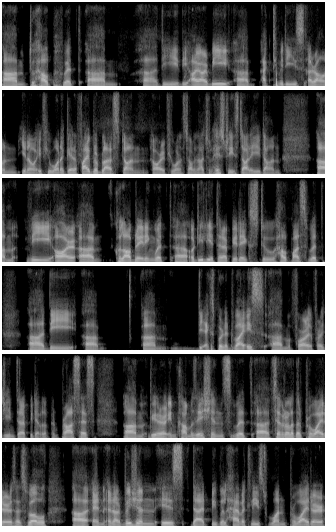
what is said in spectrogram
um, to help with um, uh, the the IRB uh, activities around you know if you want to get a fibroblast done or if you want to start a natural history study done. Um, we are um, collaborating with uh, Odylia Therapeutics to help us with uh, the um, the expert advice um, for, for a gene therapy development process. Um, we are in conversations with uh, several other providers as well. Uh, and, and our vision is that we will have at least one provider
